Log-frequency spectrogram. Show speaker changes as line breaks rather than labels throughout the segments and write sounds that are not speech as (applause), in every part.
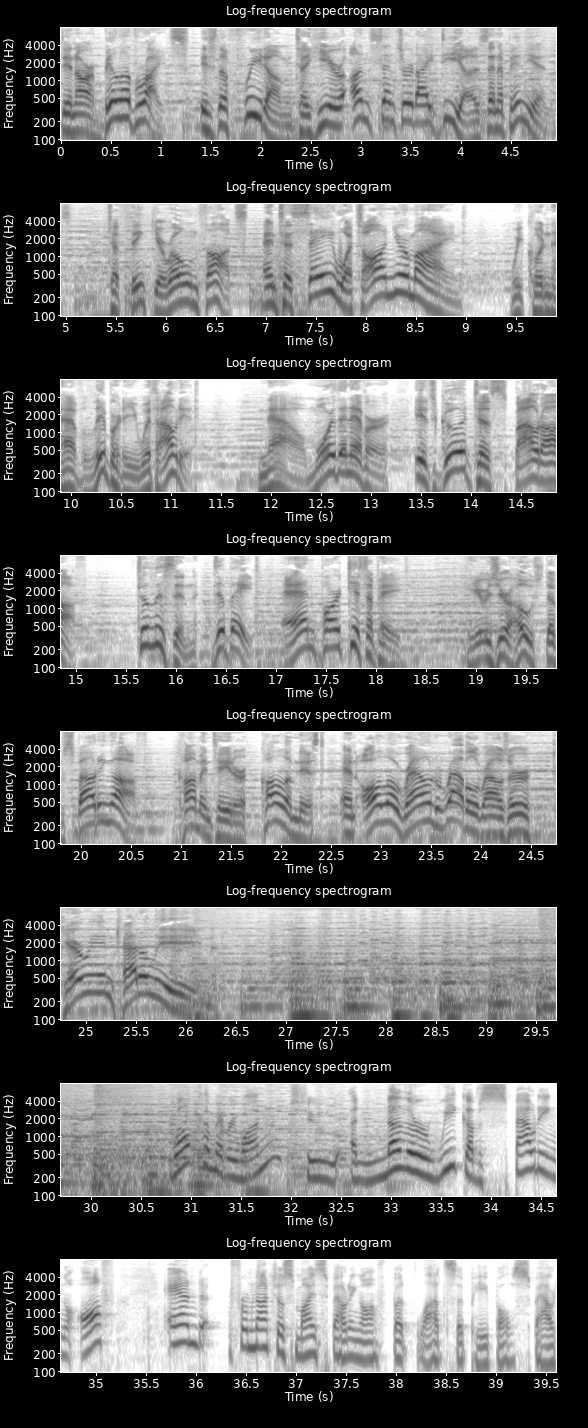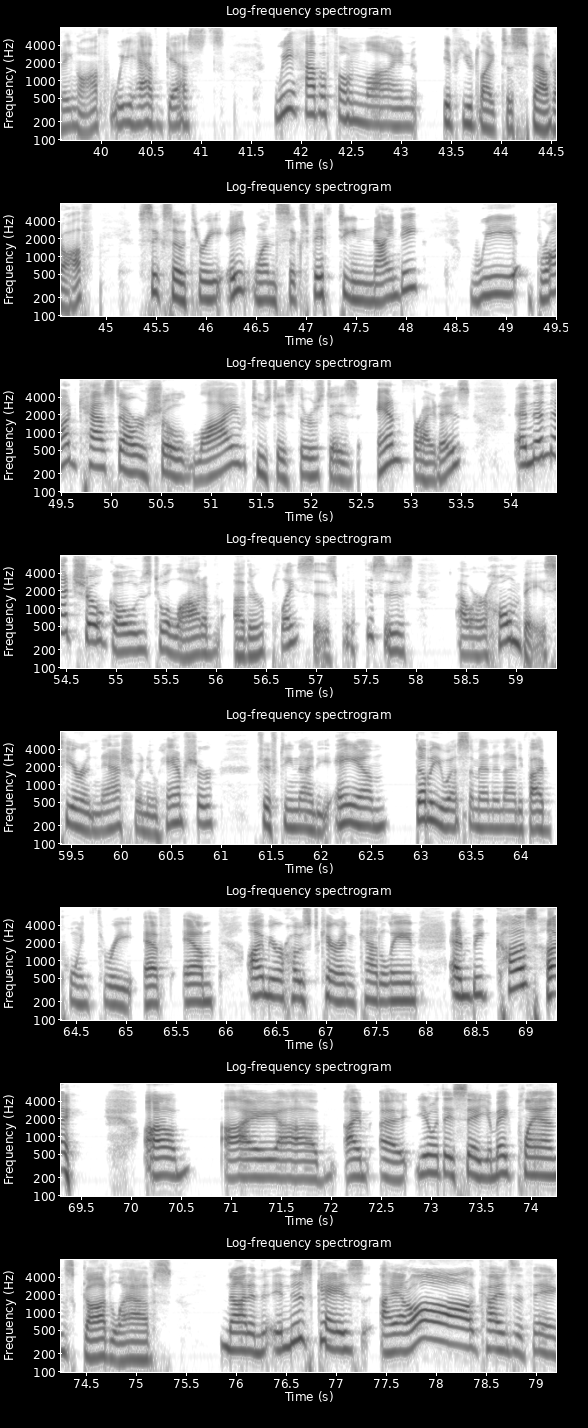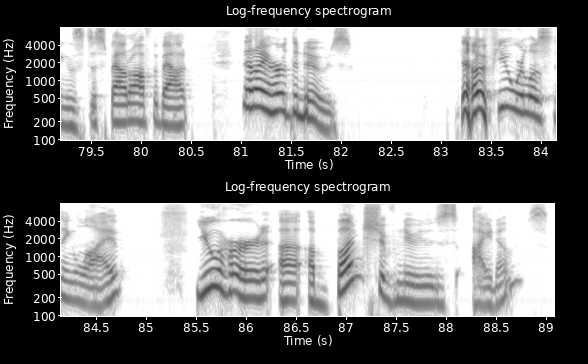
In our Bill of Rights is the freedom to hear uncensored ideas and opinions, to think your own thoughts, and to say what's on your mind. We couldn't have liberty without it. Now, more than ever, it's good to spout off, to listen, debate, and participate. Here's your host of Spouting Off, commentator, columnist, and all around rabble rouser, Karen Kataline.
Welcome, everyone, to another week of spouting off. And from not just my spouting off, but lots of people spouting off. We have guests. We have a phone line if you'd like to spout off 603 816 1590. We broadcast our show live Tuesdays, Thursdays, and Fridays. And then that show goes to a lot of other places. But this is our home base here in Nashua, New Hampshire, 1590 AM, WSMN and 95.3 FM. I'm your host, Karen Kataline. And because (laughs) I, um, I, uh, I'm, uh, you know what they say, you make plans, God laughs. Not in, in this case, I had all kinds of things to spout off about. Then I heard the news. (laughs) Now, if you were listening live, you heard a, a bunch of news items.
